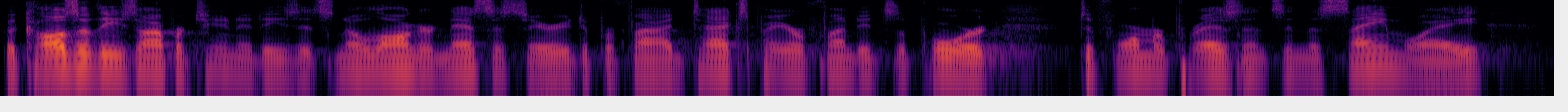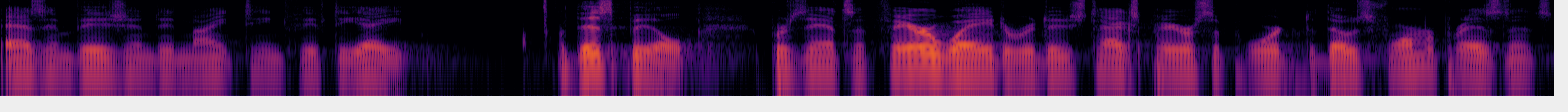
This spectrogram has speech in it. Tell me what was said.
Because of these opportunities, it's no longer necessary to provide taxpayer-funded support to former presidents in the same way as envisioned in 1958. This bill presents a fair way to reduce taxpayer support to those former presidents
